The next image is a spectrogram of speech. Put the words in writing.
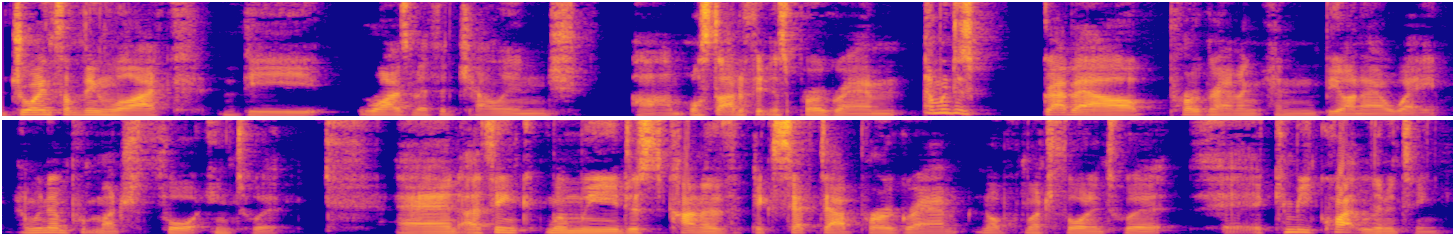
join something like the Rise Method Challenge um, or start a fitness program, and we just grab our programming and be on our way, and we don't put much thought into it. And I think when we just kind of accept our program, not put much thought into it, it can be quite limiting.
